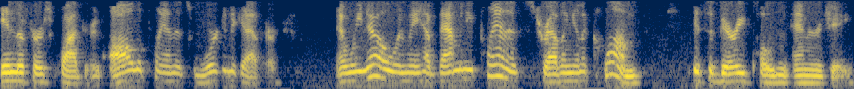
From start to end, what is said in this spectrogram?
in the first quadrant. All the planets working together. And we know when we have that many planets traveling in a clump, it's a very potent energy.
